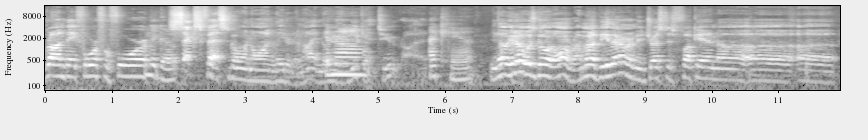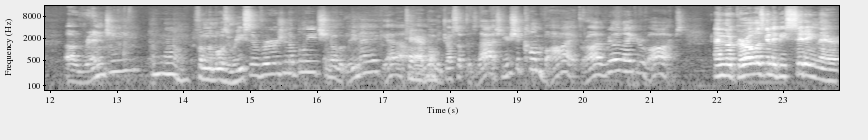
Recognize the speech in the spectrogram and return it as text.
Grande 4 for 4 sex fest going on later tonight and over You know- the um, weekend, too, right? I can't. You know, you know what's going on, right? I'm gonna be there. I'm gonna be dressed as fucking uh, uh, uh, uh, Renji No. from the most recent version of Bleach. You know the remake. Yeah, terrible. I'm gonna be dressed up as that. You should come by, bro. I really like your vibes. And the girl is gonna be sitting there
